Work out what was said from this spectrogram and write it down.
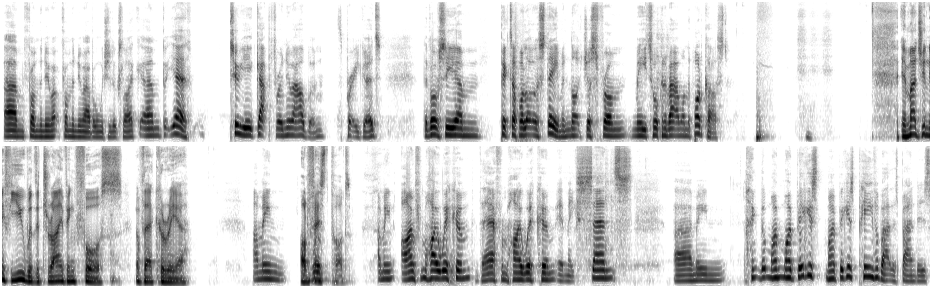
um, from the new from the new album, which it looks like. Um, but yeah, two year gap for a new album. It's pretty good. They've obviously um, picked up a lot of steam, and not just from me talking about them on the podcast. Imagine if you were the driving force of their career I mean, on FestPod. I mean, I'm from High Wycombe. They're from High Wycombe. It makes sense. Uh, I mean, I think that my, my biggest my biggest peeve about this band is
